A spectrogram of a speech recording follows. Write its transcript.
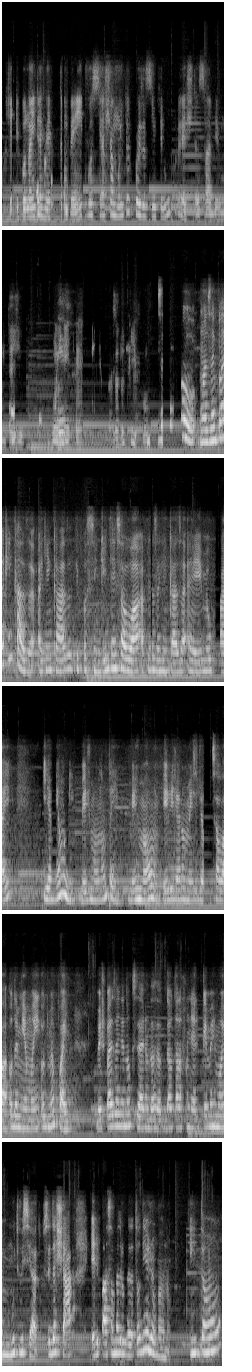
Porque, tipo, na internet também você acha muita coisa assim que não presta, sabe? Muita gente ruim na internet, coisa do tipo. Pô, Um exemplo é aqui em casa. Aqui em casa, tipo assim, quem tem celular apenas aqui em casa é eu, meu pai e a minha mãe. Meu irmão não tem. Meu irmão, ele geralmente joga o celular ou da minha mãe ou do meu pai. Meus pais ainda não quiseram dar, dar o telefone a ele, porque meu irmão é muito viciado. Se deixar, ele passa a madrugada todinha jogando. Então,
